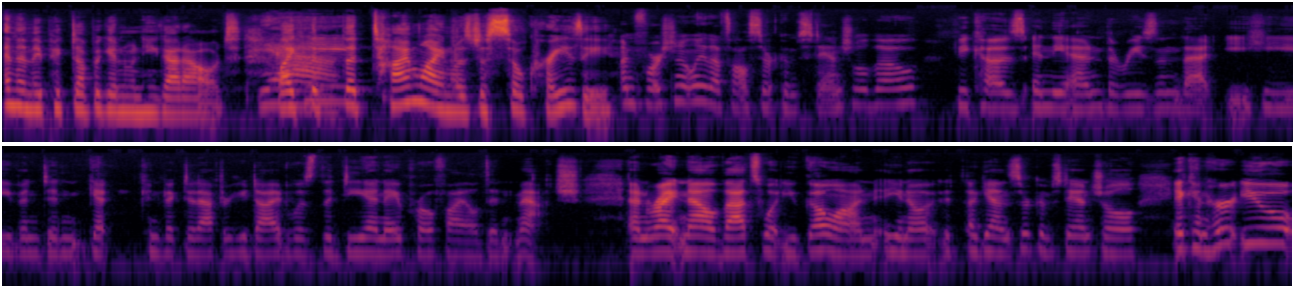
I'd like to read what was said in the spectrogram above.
And then they picked up again when he got out. Yeah. Like the, the timeline was just so crazy. unfortunately that's all circumstantial though because in the end the reason that he even didn't get convicted after he died was the DNA profile didn't match. And right now that's what you go on, you know, it, again circumstantial. It can hurt you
